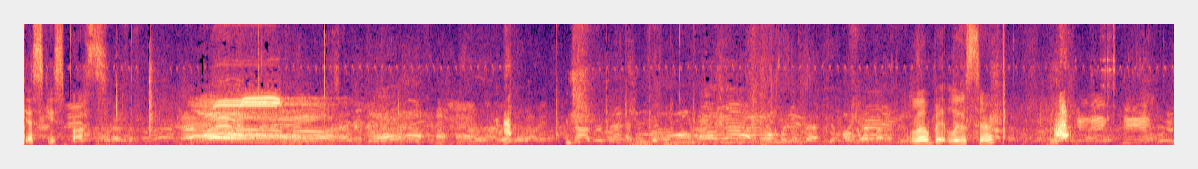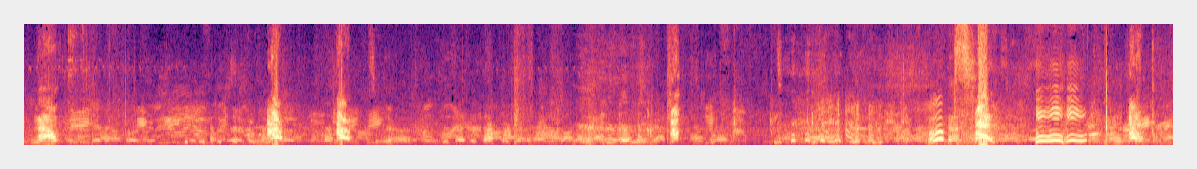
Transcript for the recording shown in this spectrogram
Qu'est-ce qui se passe? A little bit looser. No. Oops!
